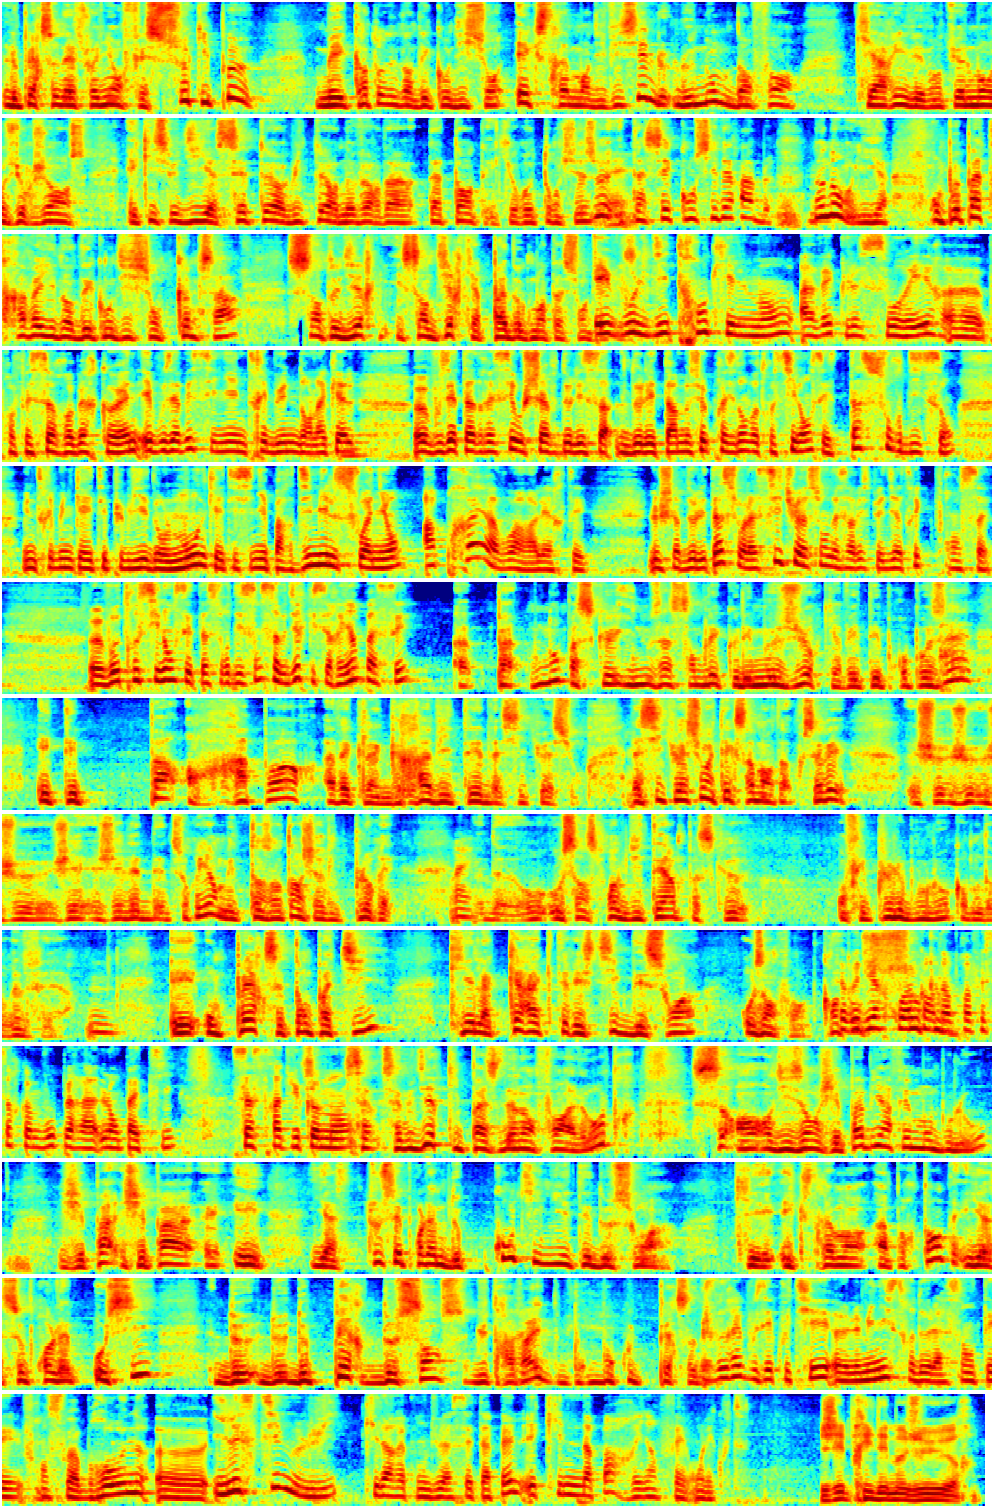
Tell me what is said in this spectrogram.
le personnel soignant fait ce qu'il peut. Mais quand on est dans des conditions extrêmement difficiles, le nombre d'enfants qui arrive éventuellement aux urgences et qui se dit à 7 h 8 h 9 h d'attente et qui retourne chez eux est assez considérable. Non, non, il on ne peut pas travailler dans des conditions comme ça sans, te dire, sans dire qu'il n'y a pas d'augmentation du Et vous le dites tranquillement, avec le sourire, euh, professeur Robert Cohen, et vous avez signé une tribune dans laquelle euh, vous êtes adressé au chef de l'État. Monsieur le Président, votre silence est assourdissant. Une tribune qui a été publiée dans Le Monde, qui a été signée par 10 000 soignants, après avoir alerté le chef de l'État sur la situation des services pédiatriques français. Euh, votre silence est assourdissant, ça veut dire qu'il ne s'est rien passé? Non, parce qu'il nous a semblé que les mesures qui avaient été proposées étaient pas en rapport avec la gravité de la situation. La situation est extrêmement... Vous savez, j'ai l'aide d'être souriant, mais de temps en temps, j'ai envie de pleurer, au, sens propre du terme, parce que on fait plus le boulot comme on devrait le faire. Mm. Et on perd cette empathie qui est la caractéristique des soins aux enfants. ça veut dire quoi quand un professeur comme vous perd l'empathie? Ça se traduit comment? ça, veut dire qu'il passe d'un enfant à l'autre en, en, disant j'ai pas bien fait mon boulot, j'ai pas, j'ai pas, et il y a tous ces problèmes de continuité de soins qui est extrêmement importante. Et il y a ce problème aussi de, de, perte de sens du travail pour beaucoup de personnes. Je voudrais que vous écoutiez euh, le ministre de la Santé, François Braun. Euh, il estime, lui, qu'il a répondu à cet appel et qu'il n'a pas rien fait. On l'écoute. J'ai pris des mesures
